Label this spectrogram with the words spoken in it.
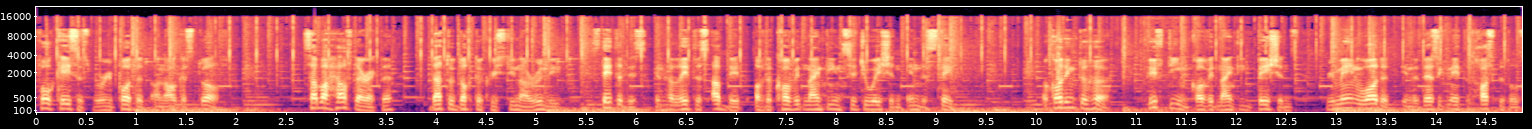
four cases were reported on August 12. Sabah Health Director, Datu Dr. Christina Rundi, stated this in her latest update of the COVID 19 situation in the state. According to her, 15 COVID 19 patients remain warded in the designated hospitals,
